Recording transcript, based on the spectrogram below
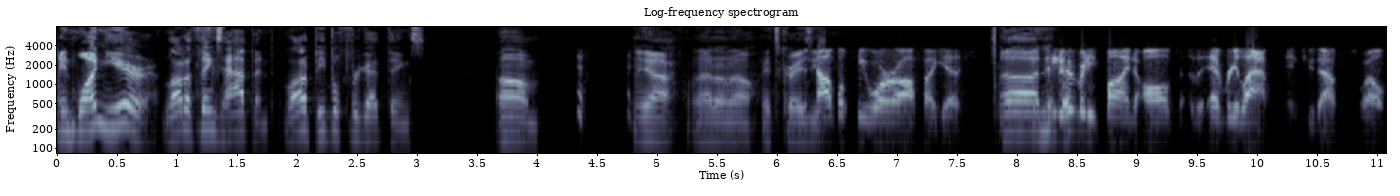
in one year, a lot of things happened. A lot of people forget things. Um, yeah, I don't know. It's crazy. Novelty wore off, I guess. Uh, Did everybody find all every lap in 2012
